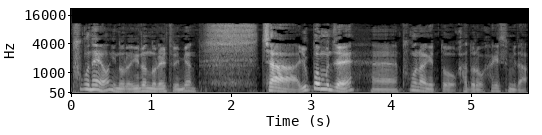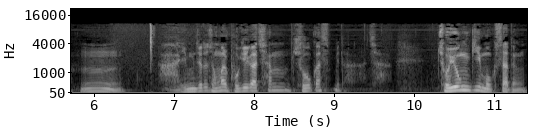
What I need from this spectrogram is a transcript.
푸근해요. 이 노래 이런 노래를 들으면 자, 6번 문제 에, 푸근하게 또 가도록 하겠습니다. 음. 아, 이 문제도 정말 보기가 참 주옥 같습니다. 자. 조용기 목사 등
